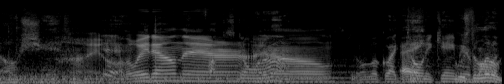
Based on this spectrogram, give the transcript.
Oh shit. Alright, all the way down there. What is going I on? Don't look like Hey, Tony came who's here. the little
